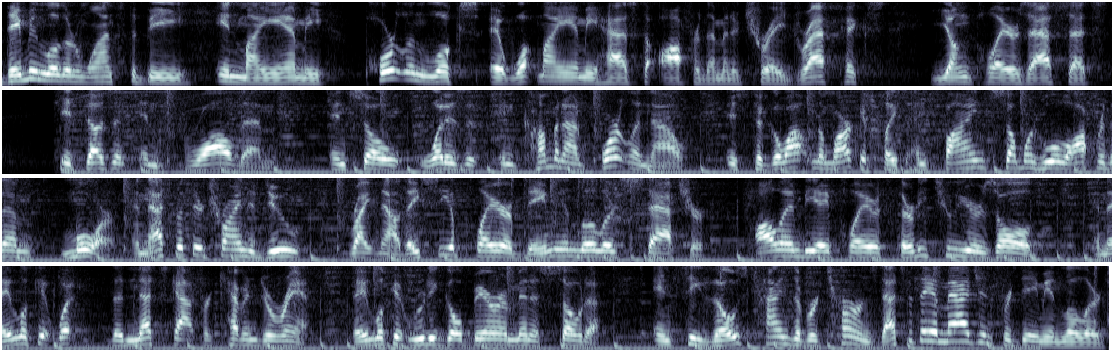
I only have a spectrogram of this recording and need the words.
Damian Lillard wants to be in Miami. Portland looks at what Miami has to offer them in a trade draft picks, young players, assets. It doesn't enthrall them. And so, what is incumbent on Portland now is to go out in the marketplace and find someone who will offer them more. And that's what they're trying to do right now. They see a player of Damian Lillard's stature, all NBA player, 32 years old, and they look at what the Nets got for Kevin Durant. They look at Rudy Gobert in Minnesota and see those kinds of returns. That's what they imagine for Damian Lillard.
